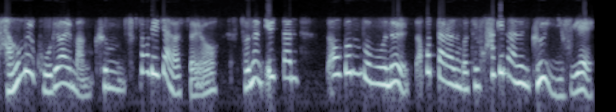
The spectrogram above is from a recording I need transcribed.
다음을 고려할 만큼 숙성되지 않았어요. 저는 일단 썩은 부분을 썩었다라는 것을 확인하는 그 이후에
